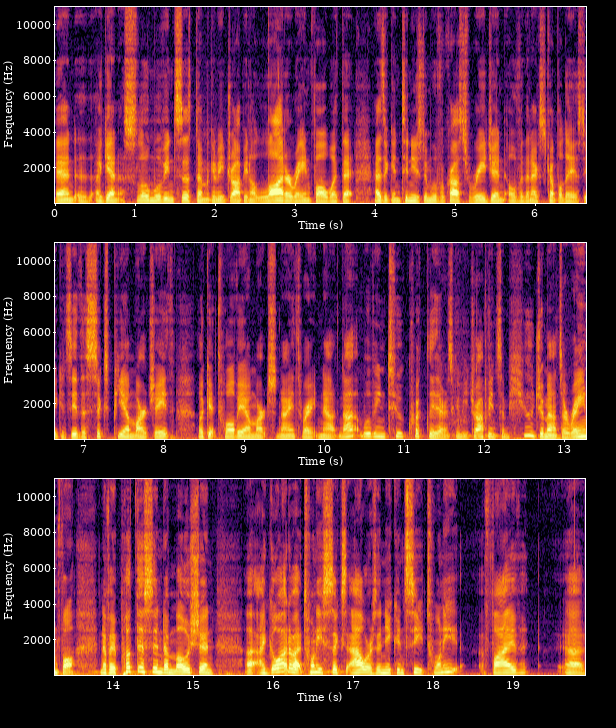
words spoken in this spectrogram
And uh, again, a slow moving system going to be dropping a lot of rainfall with it as it continues to move across the region over the next couple days. So you can see the 6 p.m. March 8th. Look at 12 a.m. March 9th right now. Not moving too quickly there. It's going to be dropping some huge amounts of rainfall. And if I put this into motion, uh, I go out about 26 hours and you can see 25 uh,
